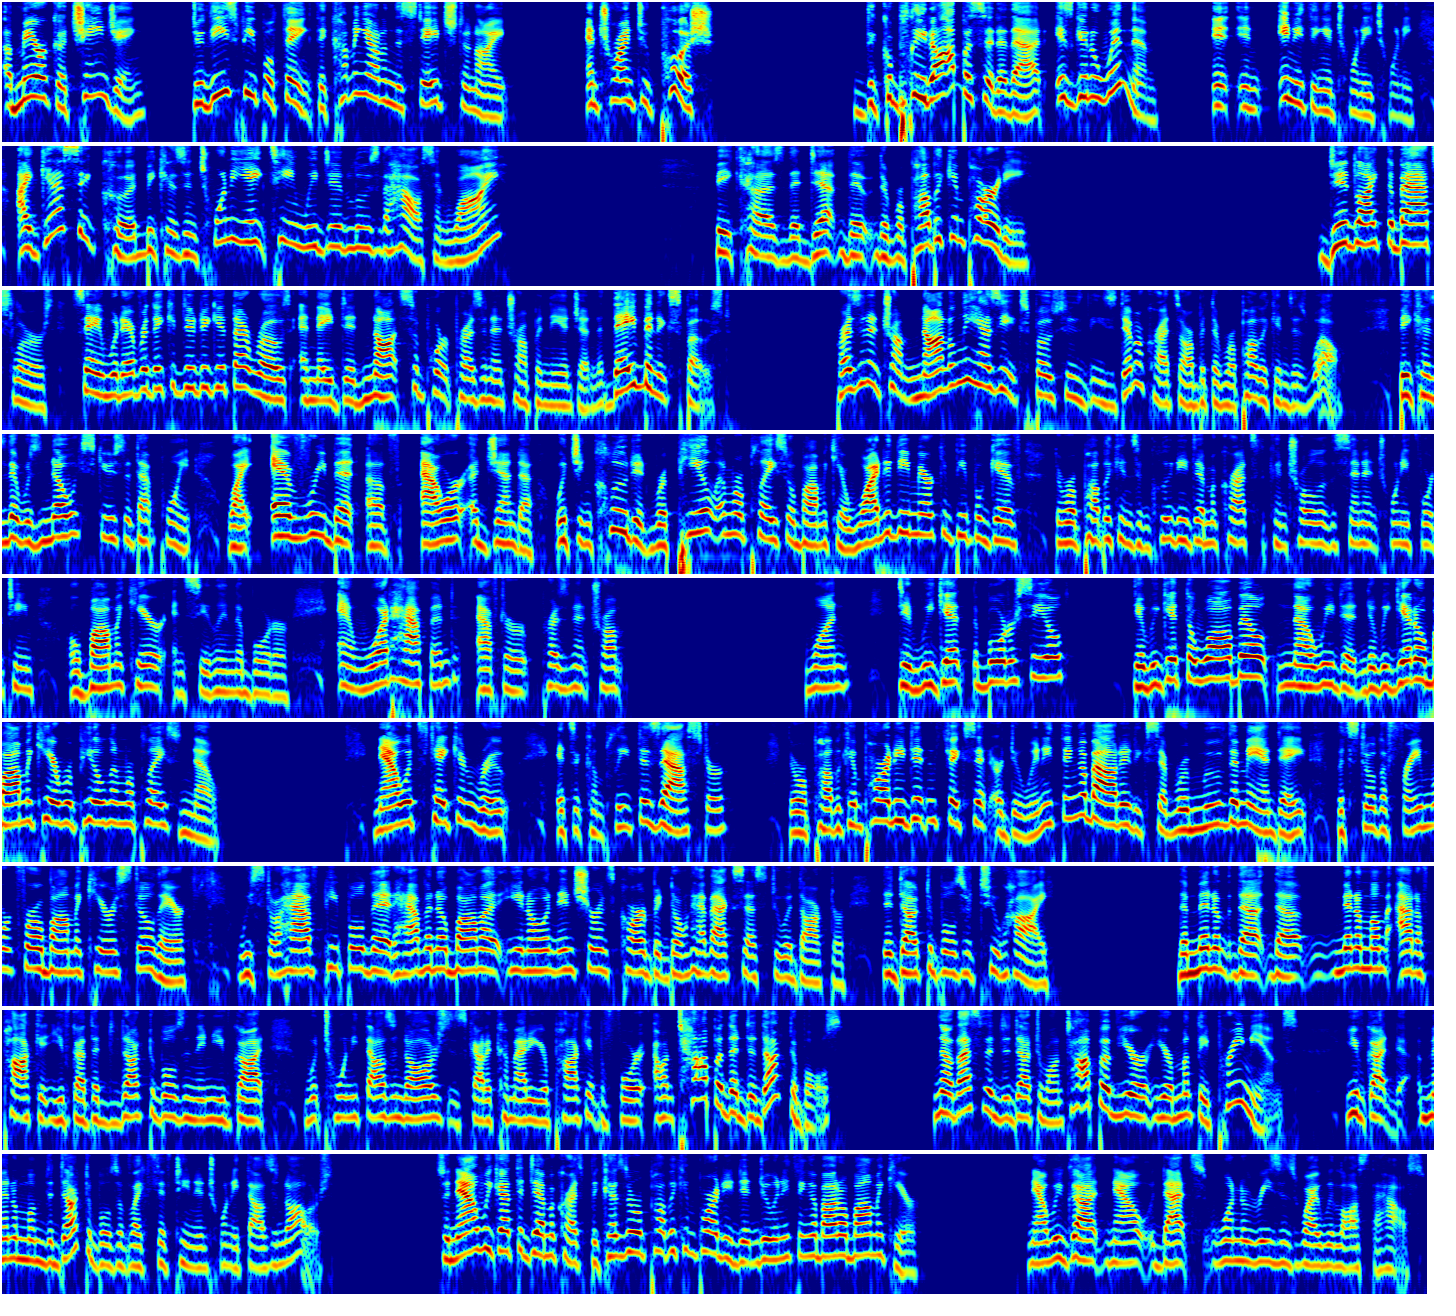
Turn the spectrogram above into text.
America changing? Do these people think that coming out on the stage tonight and trying to push the complete opposite of that is going to win them in, in, anything in 2020? I guess it could because in 2018 we did lose the House. And why? Because the, de- the the Republican Party did like the bachelors, saying whatever they could do to get that rose, and they did not support President Trump in the agenda. They've been exposed. President Trump not only has he exposed who these Democrats are, but the Republicans as well, because there was no excuse at that point why every bit of our agenda, which included repeal and replace Obamacare, why did the American people give the Republicans, including Democrats, the control of the Senate in 2014? Obamacare and sealing the border. And what happened after President Trump won? Did we get the border sealed? Did we get the wall built? No, we didn't. Did we get Obamacare repealed and replaced? No. Now it's taken root. It's a complete disaster. The Republican Party didn't fix it or do anything about it except remove the mandate, but still the framework for Obamacare is still there. We still have people that have an Obama, you know, an insurance card but don't have access to a doctor. Deductibles are too high. The minimum the the minimum out of pocket, you've got the deductibles and then you've got what $20,000 it's got to come out of your pocket before on top of the deductibles. No, that's the deductible on top of your your monthly premiums you've got minimum deductibles of like fifteen and twenty thousand dollars. So now we got the Democrats because the Republican Party didn't do anything about Obamacare. Now we've got now that's one of the reasons why we lost the House.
